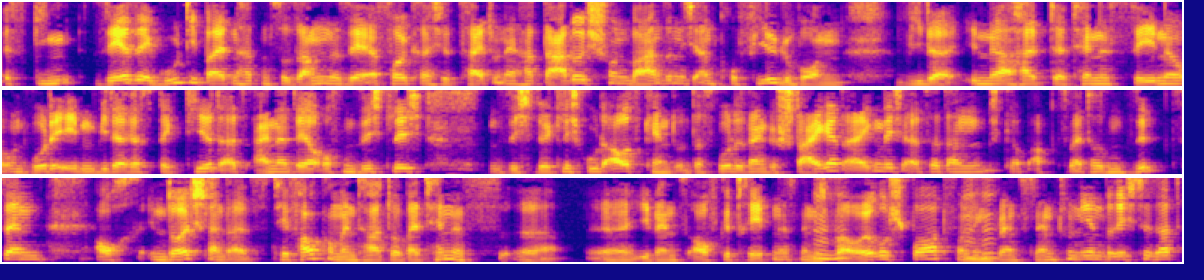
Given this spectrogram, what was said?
es ging sehr, sehr gut. Die beiden hatten zusammen eine sehr erfolgreiche Zeit und er hat dadurch schon wahnsinnig an Profil gewonnen, wieder innerhalb der Tennisszene und wurde eben wieder respektiert als einer, der offensichtlich sich wirklich gut auskennt. Und das wurde dann gesteigert eigentlich, als er dann, ich glaube, ab 2017 auch in Deutschland als TV-Kommentator bei Tennis-Events äh, äh, aufgetreten ist, nämlich mhm. bei Eurosport von mhm. den Grand Slam Turnieren berichtet hat.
